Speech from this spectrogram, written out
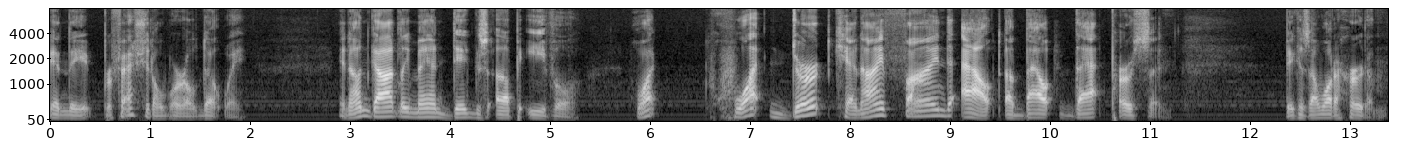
in the professional world, don't we? An ungodly man digs up evil. What what dirt can I find out about that person? Because I want to hurt him.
